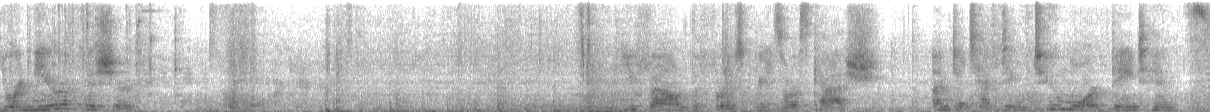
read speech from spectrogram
You're near a fissure. Found the first resource cache. I'm detecting two more faint hints.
